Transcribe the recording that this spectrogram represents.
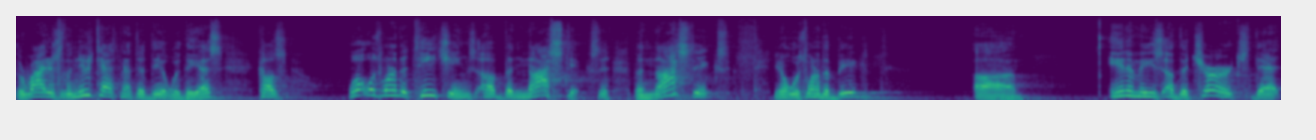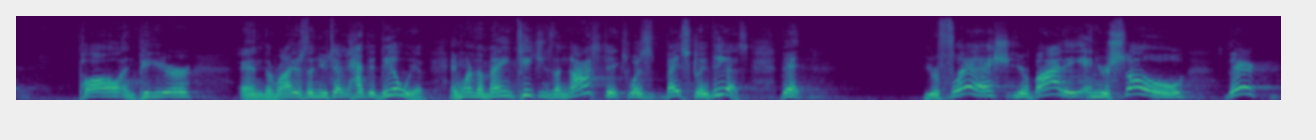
the writers of the New Testament had to deal with this because what was one of the teachings of the Gnostics? The Gnostics, you know, was one of the big uh, enemies of the church that Paul and Peter and the writers of the New Testament had to deal with. And one of the main teachings of the Gnostics was basically this that your flesh, your body, and your soul, they're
